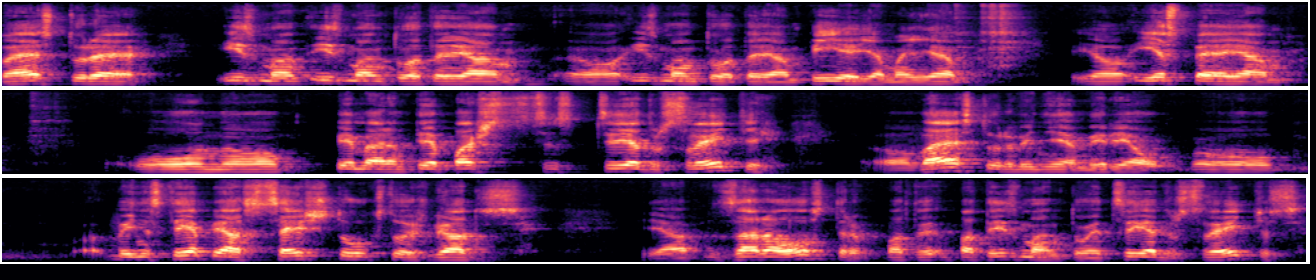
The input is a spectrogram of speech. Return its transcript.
vēsturē izman, izmantotajām, o, izmantotajām pieejamajām o, iespējām. Un, o, piemēram, tie paši ciedru sveķi, o, vēsture viņiem ir jau, o, viņas stiepjās 6000 gadus. Ja, Zaraustra pat, pat izmantoja ciedru sveķus,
